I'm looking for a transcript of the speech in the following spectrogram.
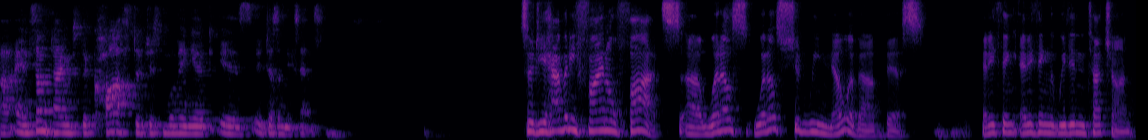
uh, and sometimes the cost of just moving it is it doesn't make sense. So, do you have any final thoughts? Uh, what else? What else should we know about this? Anything? Anything that we didn't touch on?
